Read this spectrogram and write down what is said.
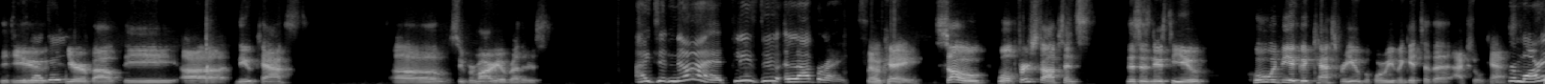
Did you hear about the uh, new cast of Super Mario Brothers? I did not. Please do elaborate. Okay, so well, first off, since this is news to you, who would be a good cast for you before we even get to the actual cast? For Mario?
